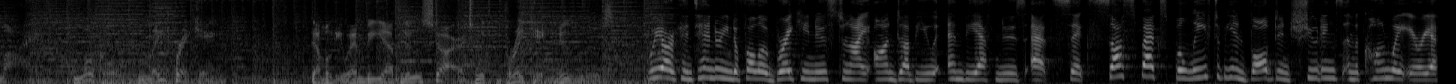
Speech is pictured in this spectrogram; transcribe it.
Live, local, late breaking. WMBF News starts with breaking news. We are continuing to follow breaking news tonight on WMBF News at 6. Suspects believed to be involved in shootings in the Conway area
